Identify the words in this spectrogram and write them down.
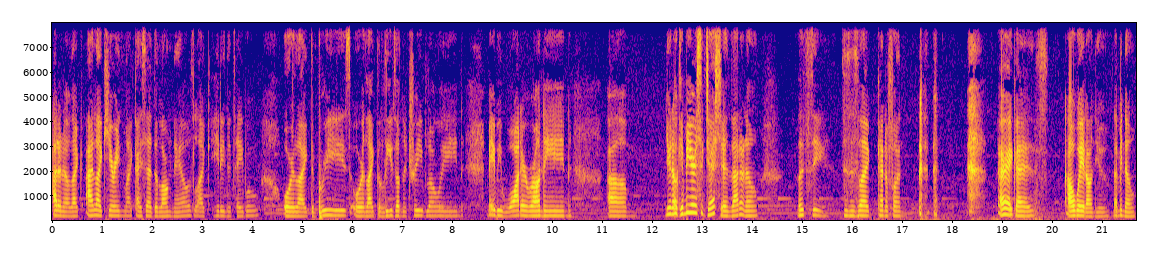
I don't know like I like hearing like I said the long nails like hitting the table or like the breeze or like the leaves on the tree blowing maybe water running um you know, give me your suggestions. I don't know. Let's see. This is like kind of fun. Alright, guys. I'll wait on you. Let me know.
